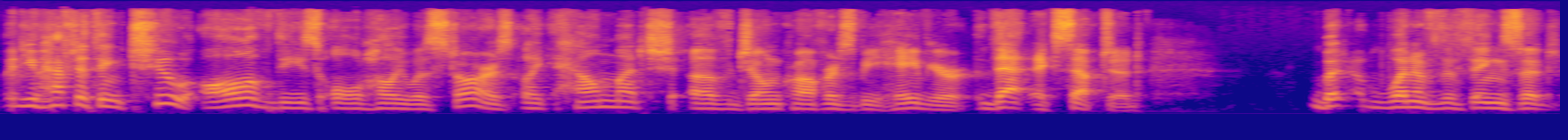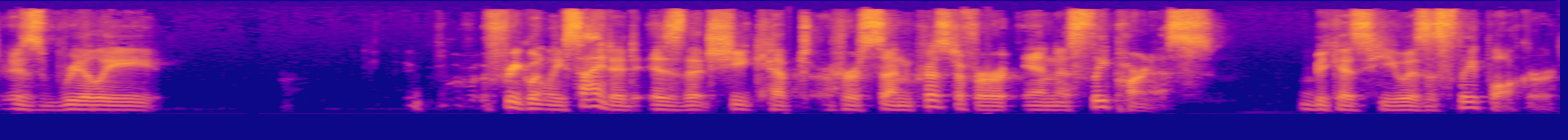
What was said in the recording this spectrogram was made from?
But you have to think too, all of these old Hollywood stars, like how much of Joan Crawford's behavior, that accepted, but one of the things that is really frequently cited is that she kept her son Christopher in a sleep harness because he was a sleepwalker.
